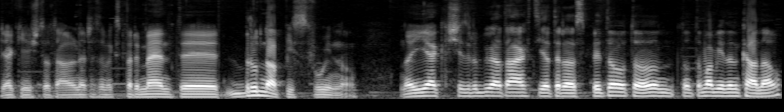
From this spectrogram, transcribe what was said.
jakieś totalne, czasem eksperymenty, brudnopis swój, no. No i jak się zrobiła ta akcja teraz pytą, to, no to mam jeden kanał,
